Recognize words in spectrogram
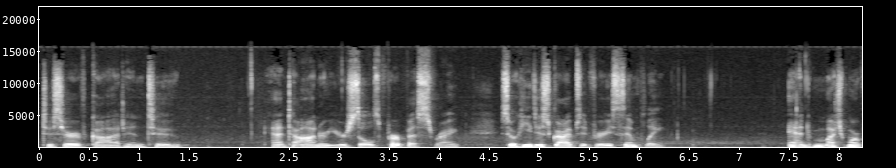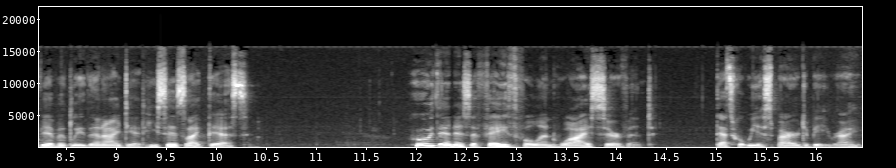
to serve God and to and to honor your soul's purpose, right? So he describes it very simply and much more vividly than I did. He says like this Who then is a faithful and wise servant? That's what we aspire to be, right?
